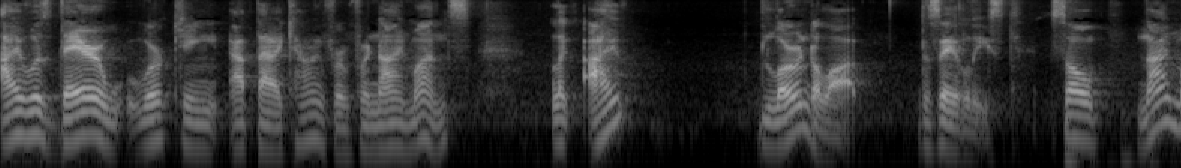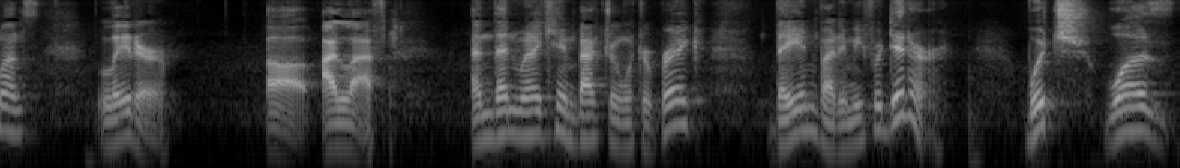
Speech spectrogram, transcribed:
I was there working at that accounting firm for nine months. Like I learned a lot, to say the least. So nine months later, uh, I left, and then when I came back during winter break, they invited me for dinner, which was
